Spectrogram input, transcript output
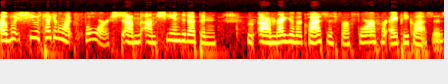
Of which she was taking like four. Sh- Um, um, she ended up in um, regular classes for four of her AP classes.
